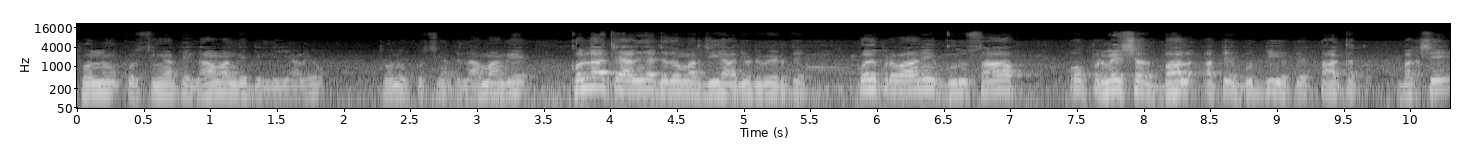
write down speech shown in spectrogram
ਤੁਹਾਨੂੰ ਕੁਰਸੀਆਂ ਤੇ ਲਾਵਾਂਗੇ, ਦਿੱਲੀ ਵਾਲਿਓ, ਤੁਹਾਨੂੰ ਕੁਰਸੀਆਂ ਤੇ ਲਾਵਾਂਗੇ। ਖੁੱਲਾ ਚੈਲੰਜ ਹੈ ਜਦੋਂ ਮਰਜ਼ੀ ਆ ਜਾਓ ਡਿਬੇਟ ਤੇ। ਕੋਈ ਪਰਵਾਹ ਨਹੀਂ, ਗੁਰੂ ਸਾਹਿਬ, ਉਹ ਪਰਮੇਸ਼ਰ, ਬਲ ਅਤੇ ਬੁੱਧੀ ਅਤੇ ਤਾਕਤ ਬਖਸ਼ੇ।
